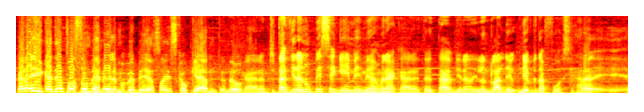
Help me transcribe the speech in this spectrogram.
peraí, cadê a poção vermelha pra beber? É só isso que eu quero, entendeu? Cara, tu tá virando um PC gamer mesmo, né, cara? Tu tá virando do lado negro da força. Cara, é...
